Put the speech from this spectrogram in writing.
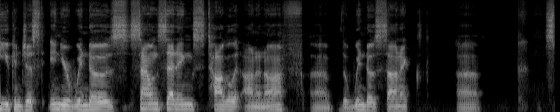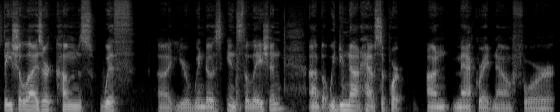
you can just in your Windows sound settings toggle it on and off. Uh, the Windows Sonic uh, spatializer comes with uh, your Windows installation uh, but we do not have support on Mac right now for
